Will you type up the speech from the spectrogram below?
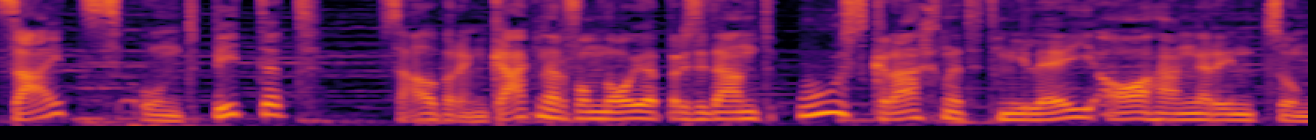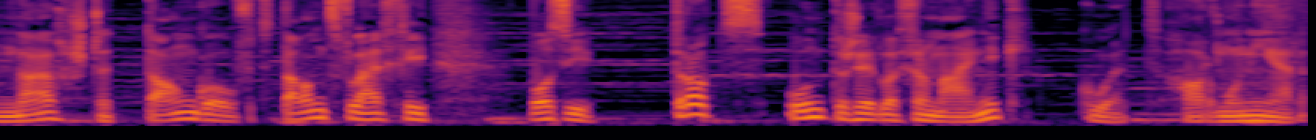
sagt und bittet selber ein Gegner vom neuen Präsident, ausgerechnet die Millet-Anhängerin zum nächsten Tango auf die Tanzfläche, wo sie trotz unterschiedlicher Meinung gut harmonieren.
